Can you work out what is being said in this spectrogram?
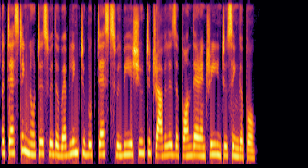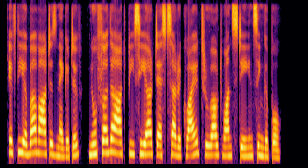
A testing notice with a web link to book tests will be issued to travelers upon their entry into Singapore. If the above ART is negative, no further ART PCR tests are required throughout one's stay in Singapore.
